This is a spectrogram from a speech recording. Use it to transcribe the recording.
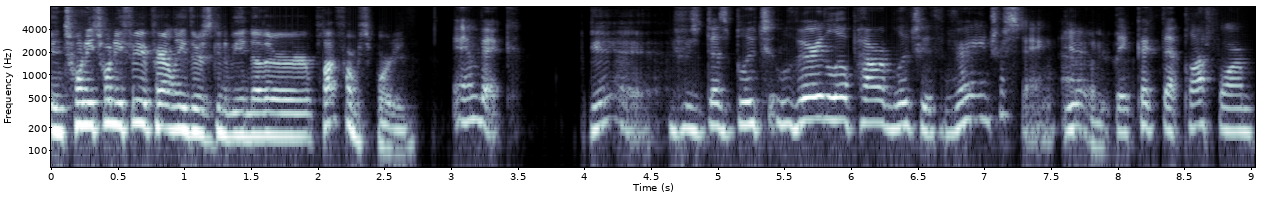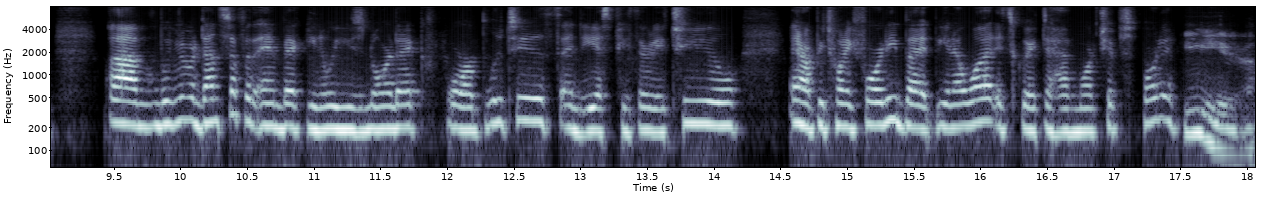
In 2023, apparently there's going to be another platform supported. Ambiq, Yeah. who does Bluetooth, very low power Bluetooth. Very interesting. Um, Yeah. they picked that platform. Um, we've never done stuff with Ambiq. You know, we use Nordic for Bluetooth and E ESP32 and RP2040, but you know what? It's great to have more chips supported. Yeah.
